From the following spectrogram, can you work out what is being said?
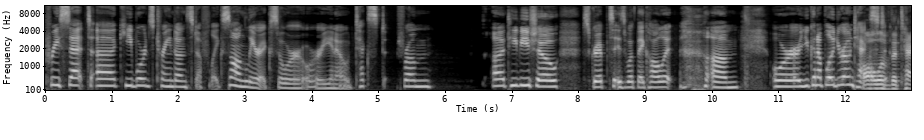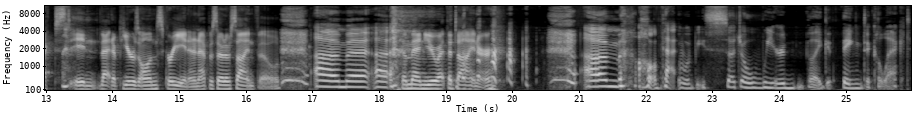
preset uh, keyboards trained on stuff like song lyrics or, or you know, text from a TV show script is what they call it. um, or you can upload your own text. all of the text in that appears on screen in an episode of Seinfeld. um, uh, uh, The menu at the diner. um, oh, that would be such a weird like thing to collect.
